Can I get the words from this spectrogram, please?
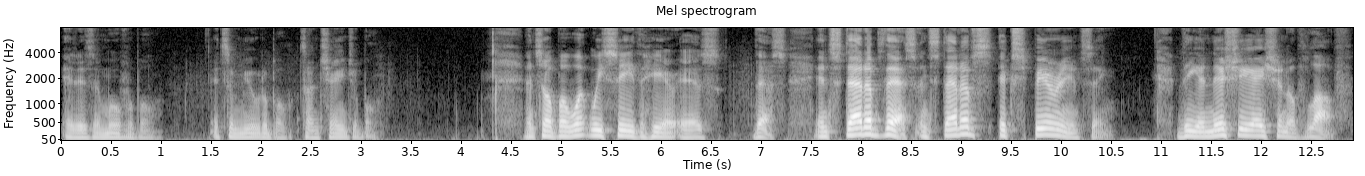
It is immovable. It's immutable, it's unchangeable. And so, but what we see here is this. Instead of this, instead of experiencing the initiation of love,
